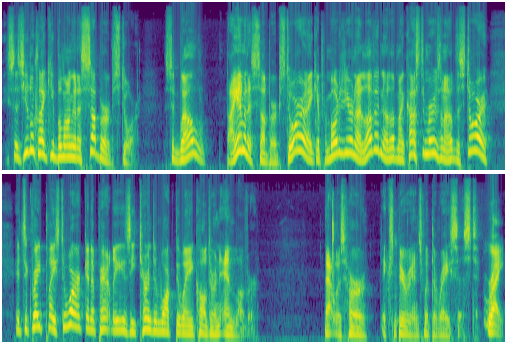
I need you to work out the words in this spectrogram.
He says, You look like you belong in a suburb store. I said, Well, I am in a suburb store, and I get promoted here, and I love it, and I love my customers, and I love the store. It's a great place to work. And apparently, as he turned and walked away, he called her an N lover. That was her experience with the racist. Right.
